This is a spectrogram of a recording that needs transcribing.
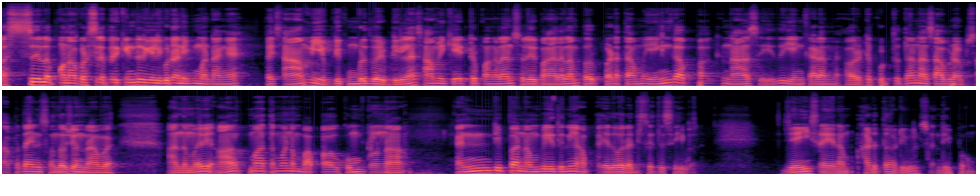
பஸ்ஸில் போனால் கூட சில பேர் கிண்டல் கேள்வி கூட அனுப்ப மாட்டாங்க. இப்போ சாமி எப்படி கும்பிடுது இப்படிலாம் சாமி கேட்டிருப்பாங்களான்னு சொல்லியிருப்பாங்க. அதெல்லாம் பொருட்படுத்தாமல் எங்கள் அப்பாவுக்கு நான் செய்யுது என் கடமை. அவர்கிட்ட கொடுத்து தான் நான் சாப்பிடுவேன். அப்படி சாப்பிட்டா தான் எனக்கு சந்தோஷம்ன்றாங்க. அந்த மாதிரி ஆத்மார்த்தமாக நம்ம அப்பாவை கும்பிட்டோன்னா கண்டிப்பாக நம்ம இதுலேயும் அப்போ ஏதோ ஒரு அதிசயத்தை செய்வார். ஜெய் சைராம் அடுத்த வடிவில் சந்திப்போம்.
